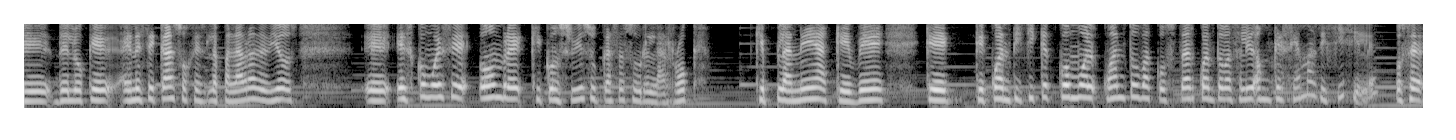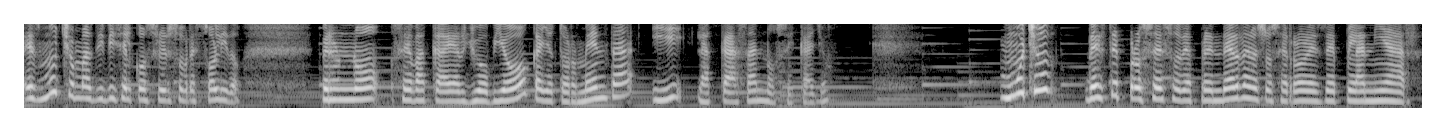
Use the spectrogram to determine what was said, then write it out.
eh, de lo que en este caso es la palabra de Dios, eh, es como ese hombre que construye su casa sobre la roca, que planea, que ve, que, que cuantifica cómo, cuánto va a costar, cuánto va a salir, aunque sea más difícil. ¿eh? O sea, es mucho más difícil construir sobre sólido, pero no se va a caer. Llovió, cayó tormenta y la casa no se cayó. Mucho de este proceso de aprender de nuestros errores, de planear,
